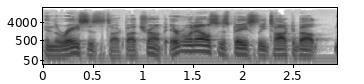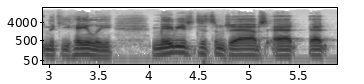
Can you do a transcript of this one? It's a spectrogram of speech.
in the races to talk about Trump. Everyone else has basically talked about Nikki Haley. Maybe did some jabs at at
